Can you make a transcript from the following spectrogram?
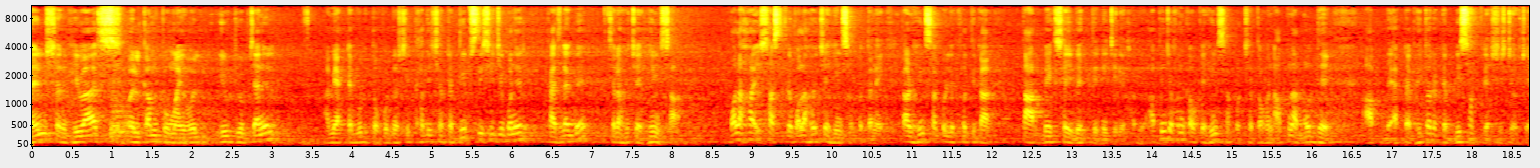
Friends and viewers welcome to my all YouTube channel আমি একটা গুরুত্বপূর্ণ শিক্ষা দিচ্ছি, একটা টিপস দিচ্ছি জীবনের কাজ লাগবে, সেটা হচ্ছে হিংসা। বলা হয়, শাস্ত্রে বলা হয়েছে, হিংসা করতে নেই। কারণ হিংসা করলে ক্ষতিটা তার বেগ, সেই ব্যক্তির নিজেরই হবে। আপনি যখন কাউকে হিংসা করছেন, তখন আপনার মধ্যে একটা ভিতরে একটা বিষক্রিয়া সৃষ্টি হচ্ছে।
